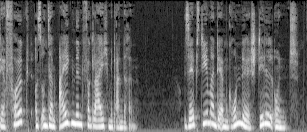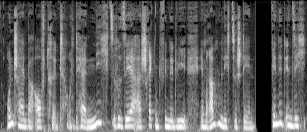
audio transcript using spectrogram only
der folgt aus unserem eigenen Vergleich mit anderen. Selbst jemand, der im Grunde still und unscheinbar auftritt und der nicht so sehr erschreckend findet, wie im Rampenlicht zu stehen, findet in sich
